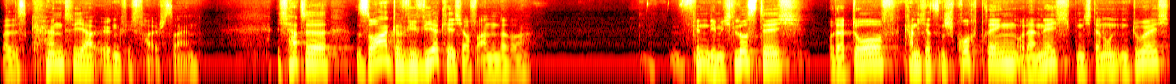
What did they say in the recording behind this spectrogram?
weil es könnte ja irgendwie falsch sein. Ich hatte Sorge, wie wirke ich auf andere? Finden die mich lustig oder doof? Kann ich jetzt einen Spruch bringen oder nicht? Bin ich dann unten durch?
